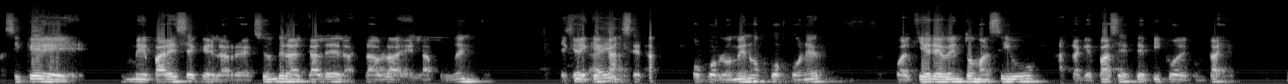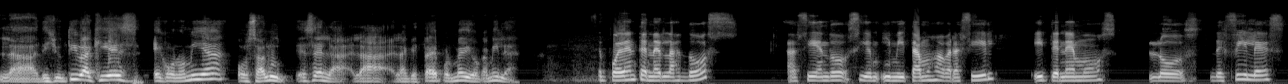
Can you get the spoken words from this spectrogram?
Así que me parece que la reacción del alcalde de las tablas es la prudente, de que hay que cancelar o por lo menos posponer cualquier evento masivo hasta que pase este pico de contagio. La disyuntiva aquí es economía o salud. Esa es la, la, la que está de por medio, Camila. Se pueden tener las dos, haciendo, si imitamos a Brasil y tenemos los desfiles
